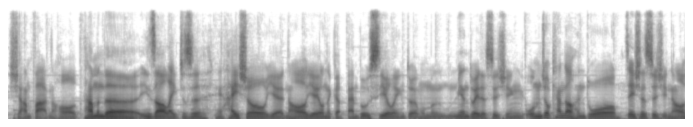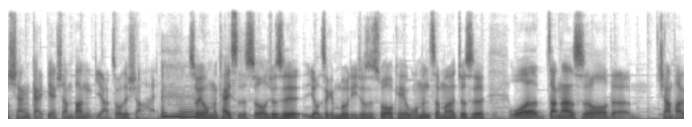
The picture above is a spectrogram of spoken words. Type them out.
想法。然后他们的你知道，like 就是很害羞，也然后也有那个 bamboo ceiling。对我们面对的事情，我们就看到很多这些事情，然后想改变，想帮亚洲的小孩。嗯哼。所以我们开始的时候就是有这个目的，就是说，OK，我们怎么就是我长大的时候的想法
